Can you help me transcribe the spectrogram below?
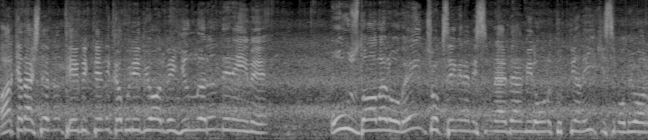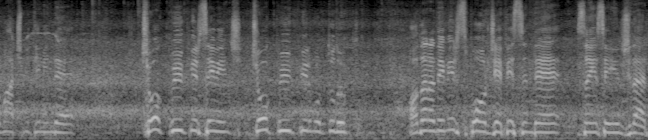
Arkadaşlarının tebriklerini kabul ediyor ve yılların deneyimi. Oğuz Dağlaroğlu en çok sevinen isimlerden biri. Onu kutlayan ilk isim oluyor maç bitiminde. Çok büyük bir sevinç, çok büyük bir mutluluk. Adana Demirspor cephesinde sayın seyirciler.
